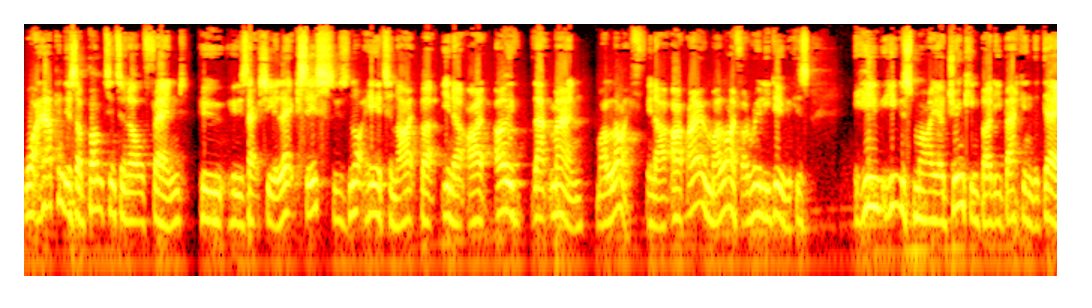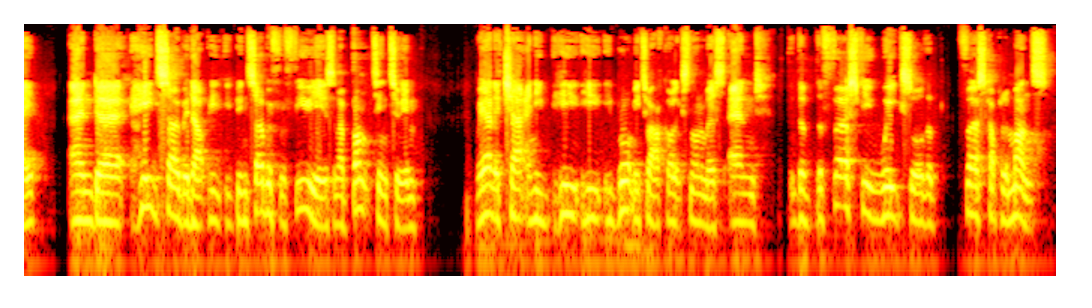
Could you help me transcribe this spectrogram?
what happened is I bumped into an old friend who who's actually Alexis, who's not here tonight, but you know, I owe that man my life. You know, I, I owe my life. I really do because he he was my uh, drinking buddy back in the day. And uh, he'd sobered up. He, he'd been sober for a few years, and I bumped into him we had a chat and he, he, he, he brought me to Alcoholics Anonymous and the, the first few weeks or the first couple of months,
